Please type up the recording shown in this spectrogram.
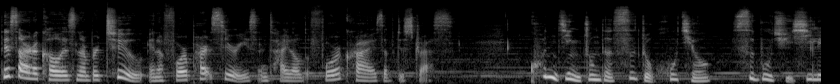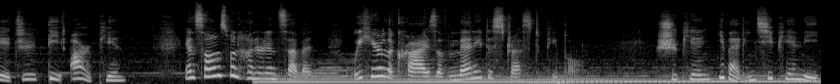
This article is number two in a four-part series entitled Four Cries of Distress. 困境中的四种呼求四部曲系列之第二篇。 In Psalms 107, we hear the cries of many distressed people. 诗篇一百零七篇里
